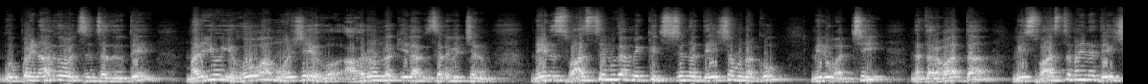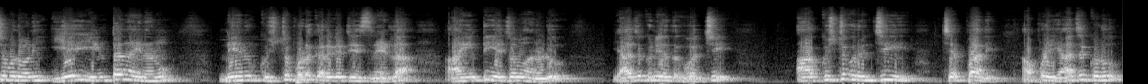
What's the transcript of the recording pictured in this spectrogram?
ముప్పై నాలుగవ వచ్చిన చదివితే మరియు యహోవా మోషే అహరోన్లోకి ఇలాగ సెలవిచ్చను నేను స్వాస్థ్యముగా మీకు ఇచ్చిన దేశమునకు మీరు వచ్చి నా తర్వాత మీ స్వాస్థ్యమైన దేశములోని ఏ ఇంటనైనను నేను కుష్ఠపొడ కలుగజేసిన ఆ ఇంటి యజమానుడు యాజకుని యొద్దకు వచ్చి ఆ కుష్ఠ గురించి చెప్పాలి. అప్పుడు యాజకుడు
